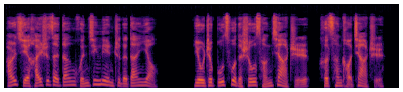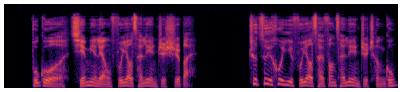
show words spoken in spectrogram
而且还是在丹魂境炼制的丹药，有着不错的收藏价值和参考价值。不过前面两副药材炼制失败，这最后一副药材方才炼制成功。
